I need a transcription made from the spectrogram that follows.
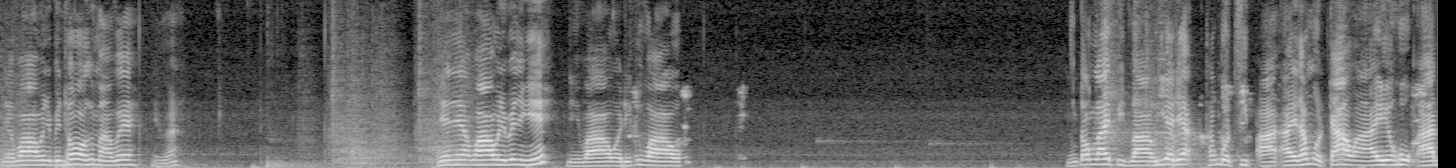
เนี่ยวาวมันจะเป็นท่อขึ้นมาเว้ย เห็นไหมเนี่ยเนี่ยวาวมันจะเป็นอย่างงี้ นี่วาว อันนี้คือวาว มึงต้องไล่ปิดวาวเฮียเนี้ยทั้งหมดสิบไอทั้งหมดเก้าไอหกอัน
